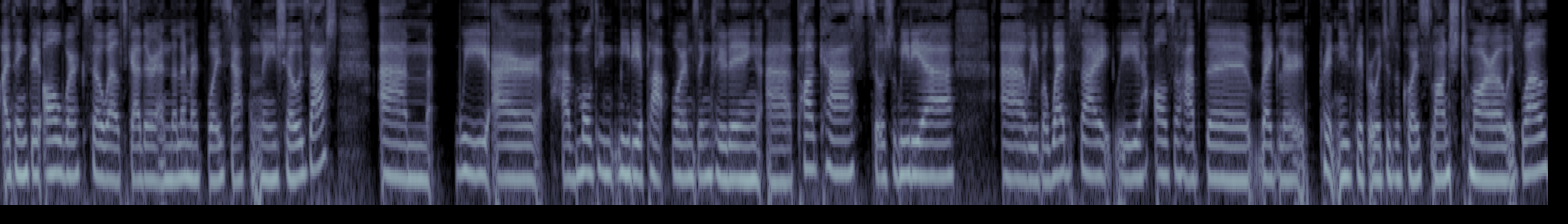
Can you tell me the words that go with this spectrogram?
I think they all work so well together, and the Limerick Voice definitely shows that. Um, we are have multimedia platforms, including uh, podcasts, social media. Uh, we have a website. We also have the regular print newspaper, which is of course launched tomorrow as well.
